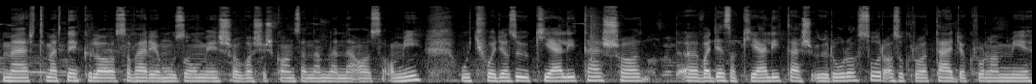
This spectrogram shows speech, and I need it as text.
mert, mert nélkül a Szavária Múzeum és a Vas és Kanzen nem lenne az, ami, úgyhogy az ő kiállítása, vagy ez a kiállítás őróra szól, azokról a tárgyakról, ami,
